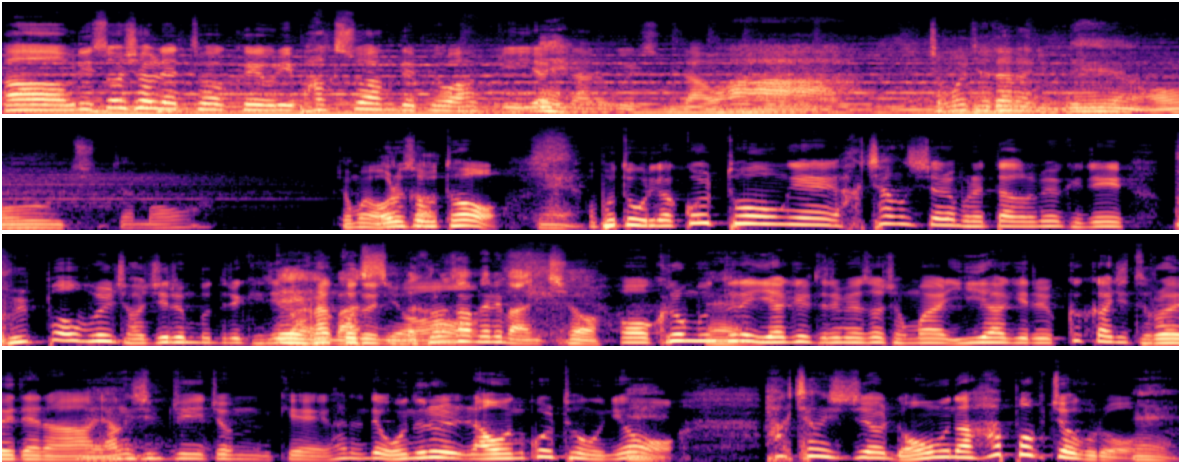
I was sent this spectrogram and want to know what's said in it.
아, 우리 소셜 네트워크의 우리 박수왕 대표와 함께 이야기 네. 나누고 있습니다 와 정말 대단한 인물 네, 어우 진짜 뭐 정말 어려서부터 네. 보통 우리가 꼴통의 학창 시절을 보냈다 그러면 굉장히 불법을 저지른 분들이 굉장히 네, 많았거든요. 맞습니다. 그런 사람들이 많죠. 어 그런 분들의 네. 이야기를 들으면서 정말 이 이야기를 끝까지 들어야 되나 네. 양심적이 좀 이렇게 하는데 오늘 나온 꼴통은요 네. 학창 시절 너무나 합법적으로 네,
